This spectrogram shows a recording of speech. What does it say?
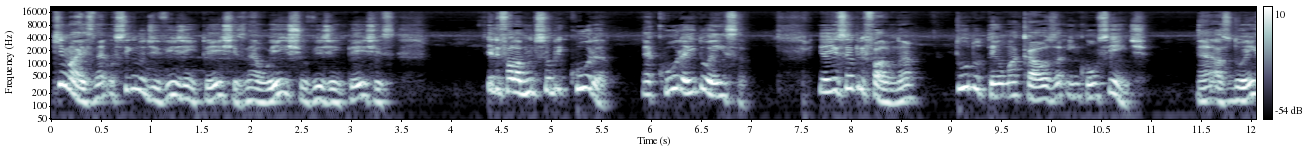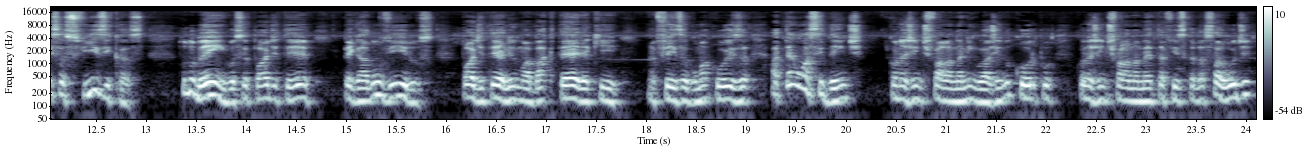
que mais, né? O signo de virgem peixes, né? o eixo virgem peixes, ele fala muito sobre cura, né? cura e doença. E aí eu sempre falo, né? Tudo tem uma causa inconsciente. Né? As doenças físicas, tudo bem, você pode ter pegado um vírus, pode ter ali uma bactéria que fez alguma coisa, até um acidente, quando a gente fala na linguagem do corpo, quando a gente fala na metafísica da saúde,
